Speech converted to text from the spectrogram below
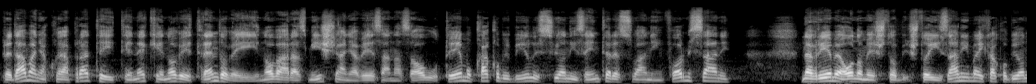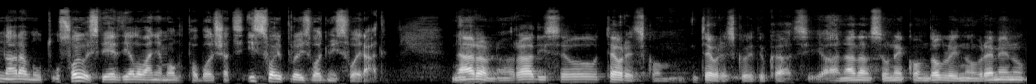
predavanja koja prate i te neke nove trendove i nova razmišljanja vezana za ovu temu, kako bi bili svi oni zainteresovani, informisani na vrijeme onome što, bi, što ih zanima i kako bi on naravno u svojoj sferi djelovanja mogli poboljšati i svoju proizvodnju i svoj rad. Naravno, radi se o teoretskom, teoretskoj edukaciji, a nadam se u nekom doglednom vremenu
